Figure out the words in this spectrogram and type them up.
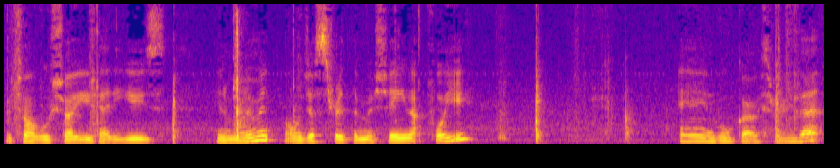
which I will show you how to use in a moment. I'll just thread the machine up for you and we'll go through that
